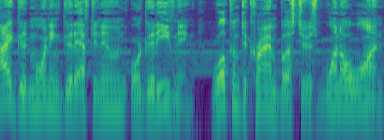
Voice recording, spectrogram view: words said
Hi, good morning, good afternoon, or good evening. Welcome to Crime Busters 101.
